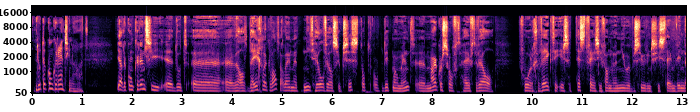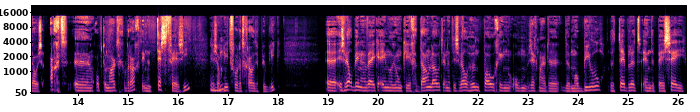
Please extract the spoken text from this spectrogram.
Doet de concurrentie nog wat? Ja, de concurrentie uh, doet uh, wel degelijk wat, alleen met niet heel veel succes tot op dit moment. Microsoft heeft wel vorige week de eerste testversie van hun nieuwe besturingssysteem Windows 8 op de markt gebracht. In een testversie, dus mm -hmm. ook niet voor het grote publiek. Uh, is wel binnen een week 1 miljoen keer gedownload. En het is wel hun poging om zeg maar, de, de mobiel, de tablet en de pc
